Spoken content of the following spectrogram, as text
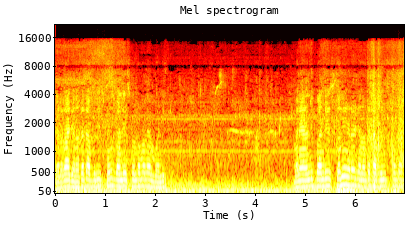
గడరాజు డబ్బు తీసుకొని బండి వేసుకుంటాం మన బండి? మన ఏమంది బండి వేసుకొని రాజు డబ్బు తీసుకుంటాం?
